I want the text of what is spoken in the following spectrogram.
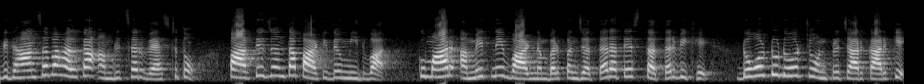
ਵਿਧਾਨ ਸਭਾ ਹਲਕਾ ਅੰਮ੍ਰਿਤਸਰ ਵੈਸਟ ਤੋਂ ਭਾਰਤੀ ਜਨਤਾ ਪਾਰਟੀ ਦੇ ਉਮੀਦਵਾਰ ਕੁਮਾਰ ਅਮਿਤ ਨੇ ਵਾਰਡ ਨੰਬਰ 75 ਅਤੇ 77 ਵਿਖੇ ਡੋਰ ਟੂ ਡੋਰ ਚੋਣ ਪ੍ਰਚਾਰ ਕਰਕੇ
